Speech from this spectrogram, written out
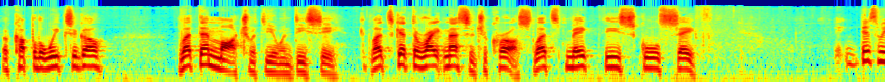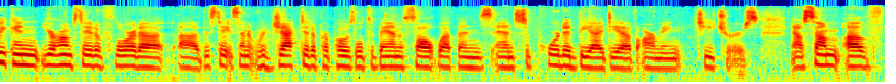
a couple of weeks ago, let them march with you in D.C. Let's get the right message across. Let's make these schools safe. This week in your home state of Florida, uh, the state senate rejected a proposal to ban assault weapons and supported the idea of arming teachers. Now, some of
